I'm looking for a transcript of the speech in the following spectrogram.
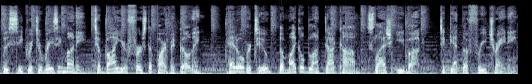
The Secret to Raising Money to Buy Your First Apartment Building. Head over to themichaelblank.com slash ebook to get the free training.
